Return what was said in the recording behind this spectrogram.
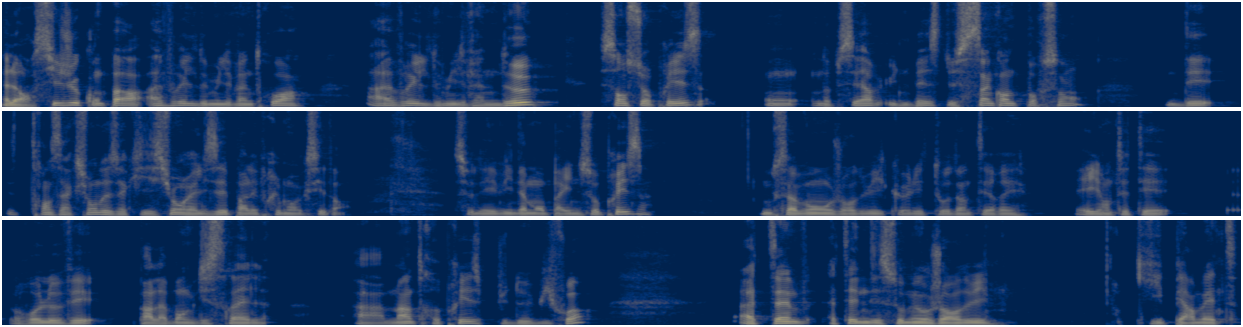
Alors, si je compare avril 2023 à avril 2022, sans surprise, on observe une baisse de 50% des transactions, des acquisitions réalisées par les primo-accédants. Ce n'est évidemment pas une surprise, nous savons aujourd'hui que les taux d'intérêt ayant été relevés par la Banque d'Israël à maintes reprises, plus de huit fois, atteignent, des sommets aujourd'hui qui permettent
